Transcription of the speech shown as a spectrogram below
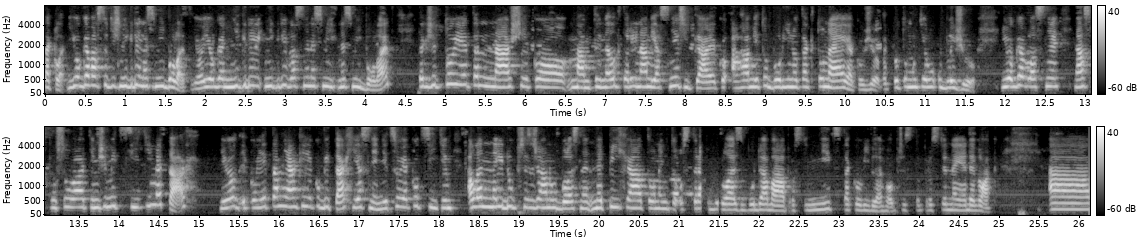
takhle, yoga vás totiž nikdy nesmí bolet, jo, yoga nikdy, nikdy vlastně nesmí, nesmí bolet, takže to je ten náš jako mantinel, který nám jasně říká, jako aha, mě to bolí, no tak to ne, jako, že jo, tak to tomu tělu ubližuju. Yoga vlastně nás posouvá tím, že my cítíme tah, Jo, jako je tam nějaký jakoby tah, jasně, něco jako cítím, ale nejdu přes žádnou bolest, ne, nepíchá to, není to ostrá bolest, bodavá, prostě nic takového, přesto prostě nejede vlak. A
